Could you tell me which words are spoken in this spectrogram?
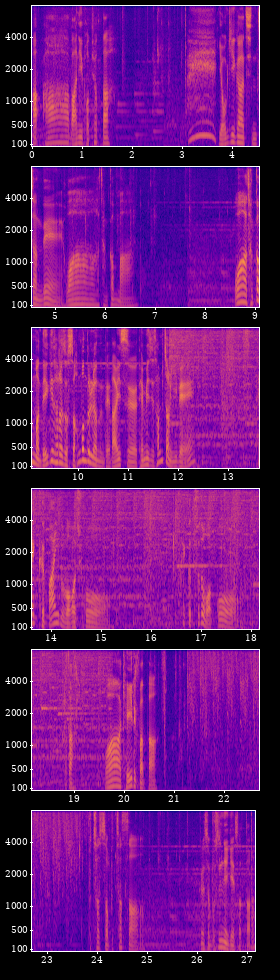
아, 아, 많이 버텼다. 여기가 진짠데 와 잠깐만 와 잠깐만. 4개 사라졌어. 한 번 돌렸는데. 나이스. 데미지 3.2배 테크 5 먹어주고 테크 2도 먹고 가자. 와 개이득 봤다. 붙였어 붙였어. 그래서 무슨 얘기 했었더라?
